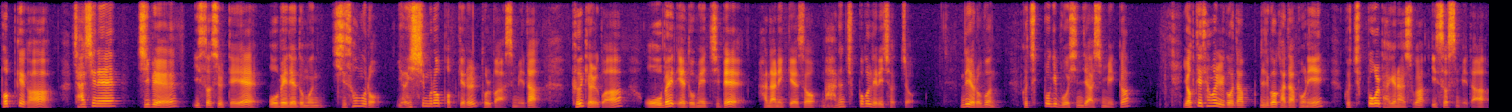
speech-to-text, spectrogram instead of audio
법계가 자신의 집에 있었을 때에 오벳 에돔은 지성으로 열심으로 법계를 돌봐왔습니다. 그 결과 오벳 에돔의 집에 하나님께서 많은 축복을 내리셨죠. 근데 여러분, 그 축복이 무엇인지 아십니까? 역대상을 읽어다, 읽어가다 보니 그 축복을 발견할 수가 있었습니다.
